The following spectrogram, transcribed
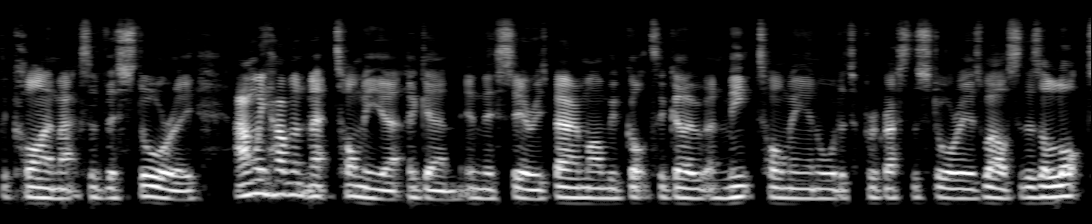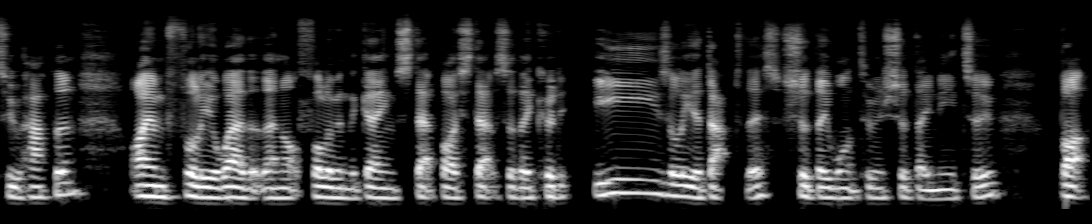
the climax of this story. And we haven't met Tommy yet again in this series. Bear in mind, we've got to go and meet Tommy in order to progress the story as well. So there's a lot to happen. I am fully aware that they're not following the game step by step, so they could easily adapt this should they want to and should they need to but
